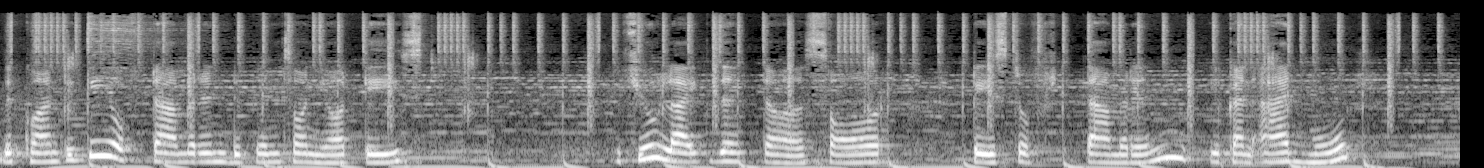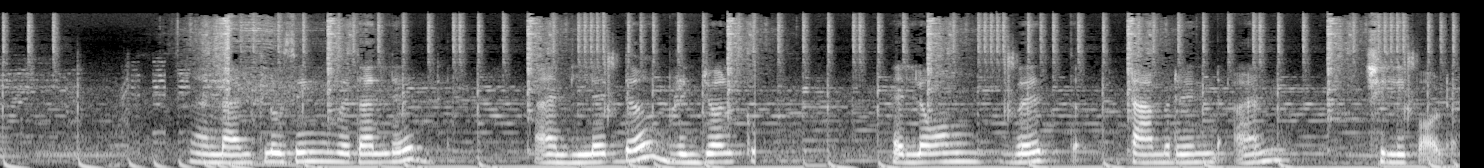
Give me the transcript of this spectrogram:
The quantity of tamarind depends on your taste. If you like that uh, sour taste of tamarind you can add more and I'm closing with a lid and let the brinjal cook along with tamarind and chili powder.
